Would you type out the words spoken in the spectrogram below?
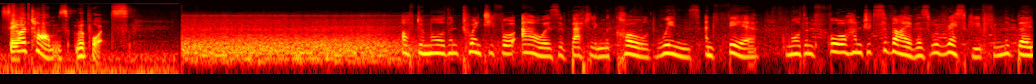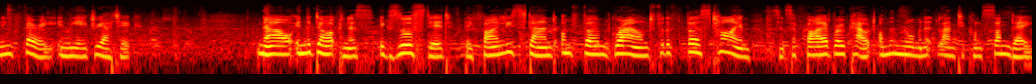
Sarah Toms reports. After more than 24 hours of battling the cold, winds, and fear, more than 400 survivors were rescued from the burning ferry in the Adriatic. Now, in the darkness, exhausted, they finally stand on firm ground for the first time since a fire broke out on the Norman Atlantic on Sunday.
